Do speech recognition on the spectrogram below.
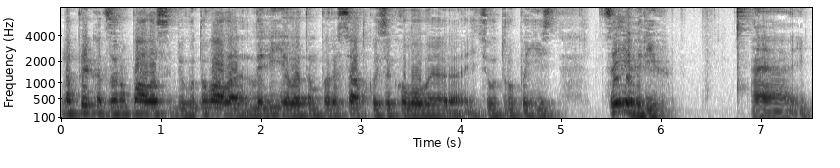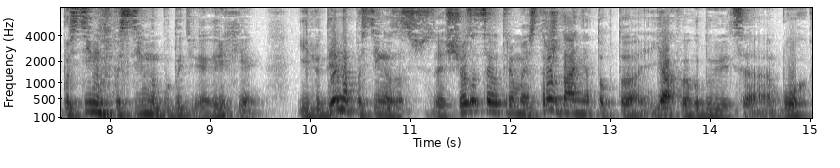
наприклад, зарубала собі, годувала, леліяла там поросятку і закололи е, і цього трупа їсть. Це є гріх. Е, І постійно, постійно будуть е, гріхи. І людина постійно за що за це отримує страждання, тобто Яхве годується Бог е,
